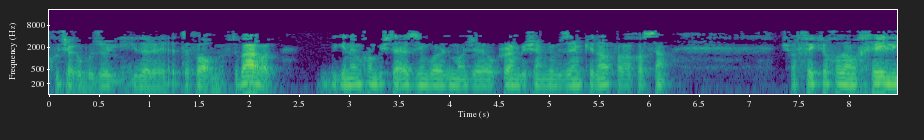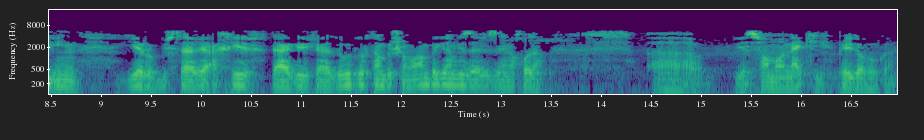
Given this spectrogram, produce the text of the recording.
کوچک و بزرگی که داره اتفاق میفته. به حال دیگه نمی‌خوام بیشتر از این وارد ماجرای اوکراین بشم یا بذاریم کنار. فقط خواستم چون فکر خودم خیلی این یه رو بیست دقیقه اخیر درگیر کرده بود گفتم به شما هم بگم یه ذره ذهن خودم یه سامانکی پیدا بکنم.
